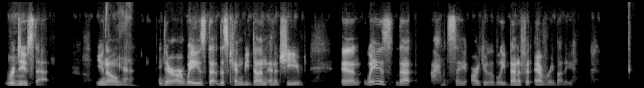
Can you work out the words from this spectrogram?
Mhm. reduce that? You know, yeah there are ways that this can be done and achieved, and ways that I would say arguably benefit everybody.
